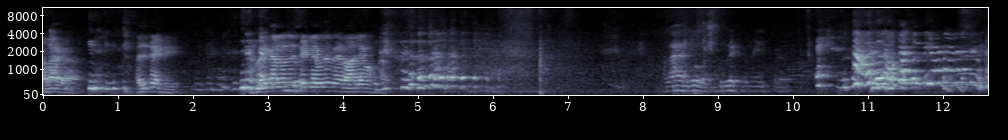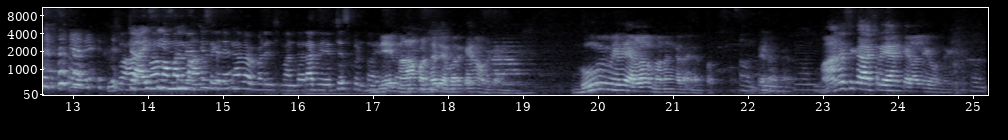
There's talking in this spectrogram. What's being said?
అలాగా? అదేంటి అమెరికాలోనే సెటిల్ అయిపోతే మేము రాలేము. అలా అనుకోకూడదు గురువు ఇప్పుడు మమ్మల్ని మానసికంగా వెంబడించమంటారు. అది నేర్చేసుకుంటాం నా పద్ధతి ఎవరికైనా ఒకటే భూమి మీద వెళ్ళాలి మనం కదా? మానసిక ఆశ్రయానికి వెళ్ళలేము అవును.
